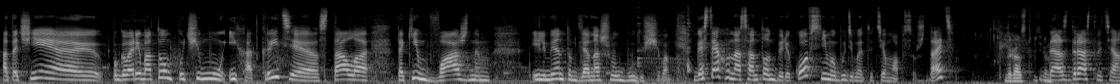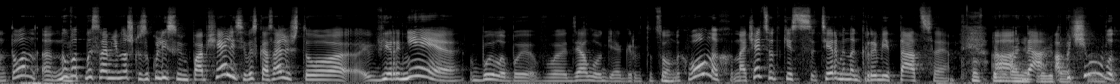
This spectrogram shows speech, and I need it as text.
А точнее, поговорим о том, почему их открытие стало таким важным элементом для нашего будущего. В гостях у нас Антон Бирюков, с ним мы будем эту тему обсуждать. Здравствуйте. Да, здравствуйте, Антон. Э, ну вот мы с вами немножко за кулисами пообщались, и вы сказали, что вернее было бы в диалоге о гравитационных волнах начать все-таки с термина гравитация. Ну, а, да, а почему вот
